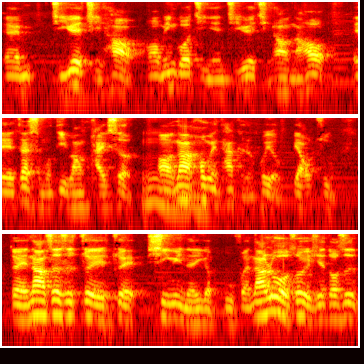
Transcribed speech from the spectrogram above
诶几月几号哦，民国几年几月几号，然后诶在什么地方拍摄哦，那后面他可能会有标注。对，那这是最最幸运的一个部分。那如果说有些都是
